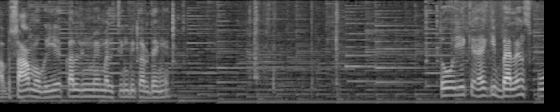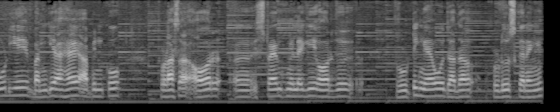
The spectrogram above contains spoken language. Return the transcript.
अब शाम हो गई है, कल इनमें मल्चिंग भी कर देंगे। तो ये क्या है कि बैलेंस फ़ूड ये बन गया है, अब इनको थोड़ा सा और स्ट्रेंथ मिलेगी और जो फ्रूटिंग है वो ज़्यादा प्रोड्यूस करेंगे।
